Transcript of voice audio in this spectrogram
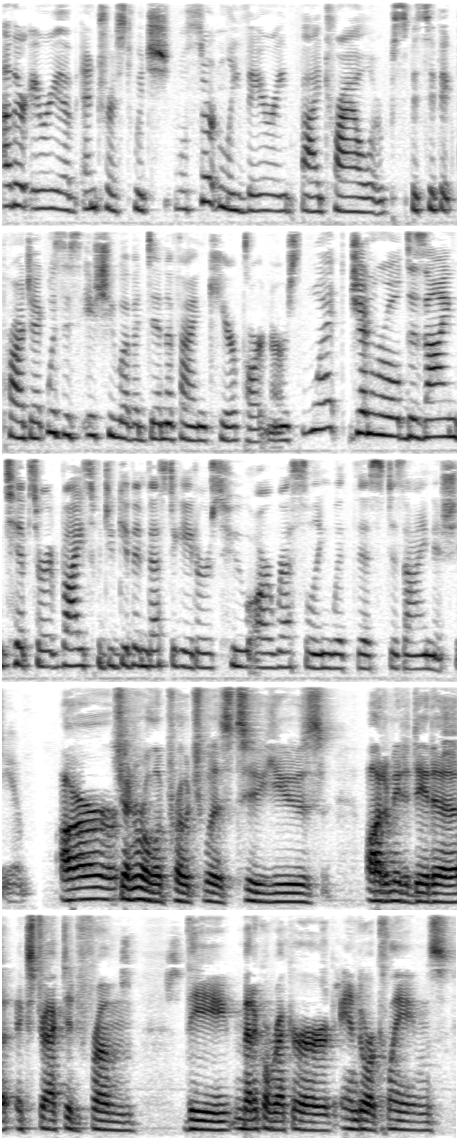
other area of interest, which will certainly vary by trial or specific project, was this issue of identifying care partners. What general design tips or advice would you give investigators who are wrestling with this design issue? Our general approach was to use automated data extracted from the medical record and or claims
